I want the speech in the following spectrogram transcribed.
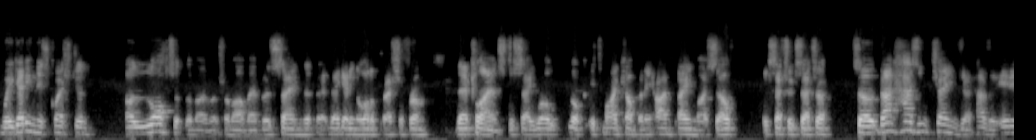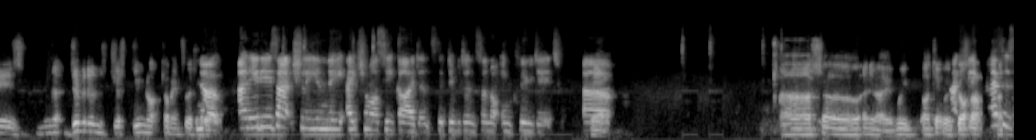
we're getting this question a lot at the moment from our members saying that they're- they're getting a lot of pressure from their clients to say, well, look, it's my company, I'm paying myself, etc., etc. So that hasn't changed yet, has it? It is n- dividends just do not come into it. No, and it is actually in the HMRC guidance that dividends are not included. Uh, Yeah. Uh, so anyway, we I think we've got that. Bev has,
